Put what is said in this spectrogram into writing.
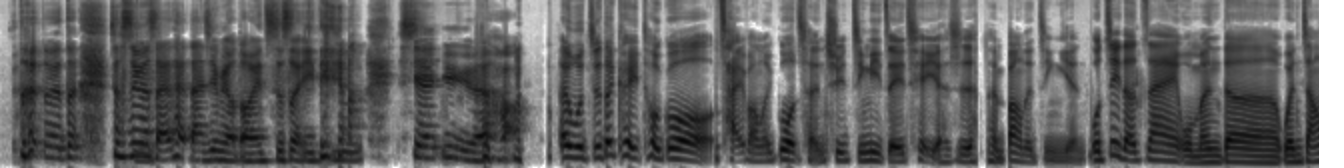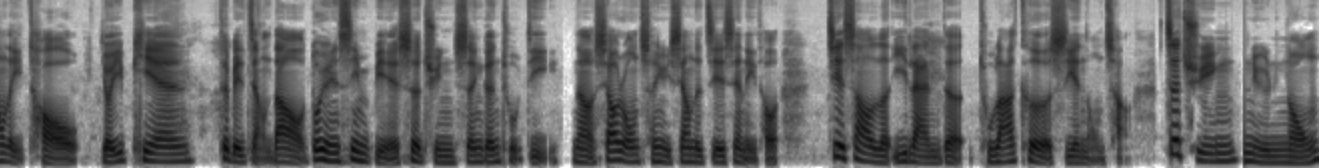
对对对，就是因为实在太担心没有东西吃，所以一定要先预约好。哎，我觉得可以透过采访的过程去经历这一切，也是很棒的经验。我记得在我们的文章里头有一篇特别讲到多元性别、社群生根土地，那消融城与乡的界限里头，介绍了宜兰的图拉克实验农场。这群女农，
